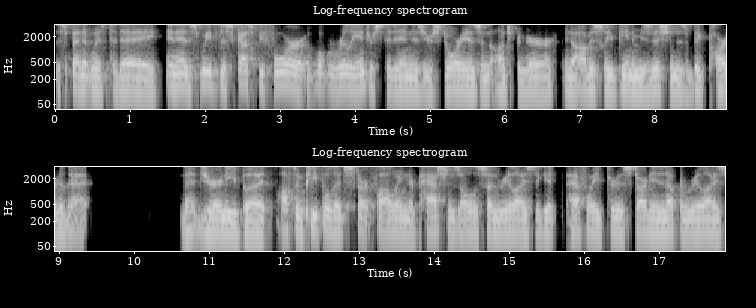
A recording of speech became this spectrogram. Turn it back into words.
to spend it with today. And as we've discussed before what we're really interested in is your story as an entrepreneur. You know obviously being a musician is a big part of that that journey. But often people that start following their passions all of a sudden realize they get halfway through starting it up and realize,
